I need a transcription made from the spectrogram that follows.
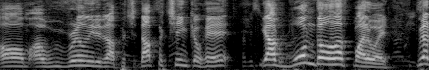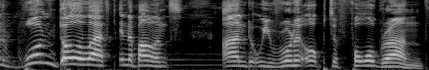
Um, I really needed that, pach- that pachinko hit. You had one dollar left, by the way. We had one dollar left in the balance, and we run it up to four grand.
